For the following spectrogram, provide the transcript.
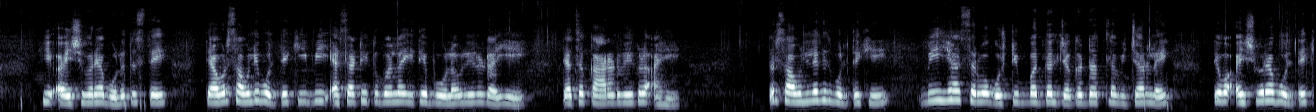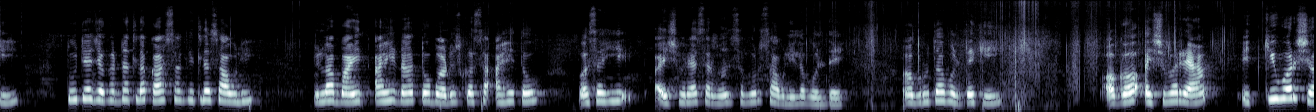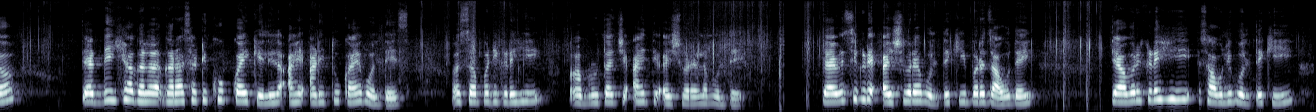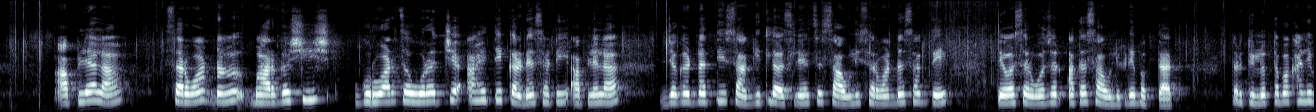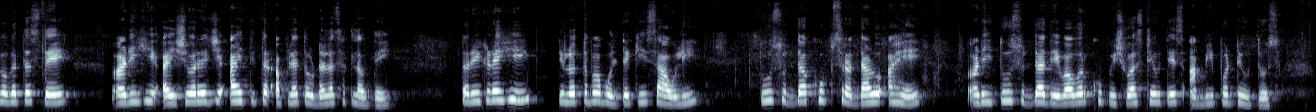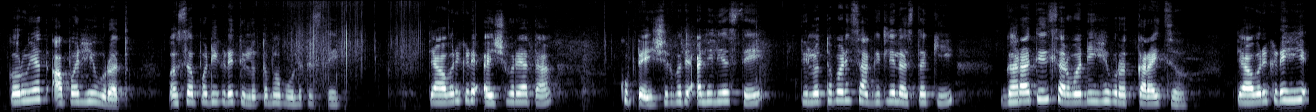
ही ऐश्वर्या बोलत असते. त्यावर सावली बोलते की मी यासाठी तुम्हाला इथे बोलावलेलं नाही आहे त्याचं कारण वेगळं आहे. तर सावली लगेच बोलते की मी ह्या सर्व गोष्टींबद्दल जगन्नाथला विचारलं आहे तेव्हा ऐश्वर्या बोलते की तू त्या जगन्नाथला का सांगितलं सावली? तुला माहीत आहे ना तो माणूस कसा आहे तो? असंही ऐश्वर्या सर्वांसमोर सावलीला बोलते. अमृता बोलते की अगं ऐश्वर्या इतकी वर्ष त्यांनी ह्या घरा घरासाठी खूप काही केलेलं आहे आणि तू काय बोलतेस? असं पण इकडे ही अमृताची आहे ती ऐश्वर्याला बोलते. त्यावेळेस इकडे ऐश्वर्या बोलते की बरं जाऊ दे. त्यावर इकडे ही सावली बोलते की आपल्याला सर्वांना मार्गशीर्ष गुरुवारचं व्रत जे आहे ते करण्यासाठी आपल्याला जगन्नाथनी सांगितलं असल्याचं सावली सर्वांना सांगते. तेव्हा सर्वजण आता सावलीकडे बघतात. तर तिलोत्तमा खाली बघत असते. आणि ही ऐश्वर्या जी आहे ती तर आपल्या तोंडाला हात लावते. तर इकडे ही तिलोत्तमा बोलते की सावली तू सुद्धा खूप श्रद्धाळू आहे आणि तू सुद्धा देवावर खूप विश्वास ठेवतेस आम्ही पण ठेवतोस. करूयात आपण हे व्रत. असं पण इकडे तिलोत्तमा बोलत असते. त्यावर इकडे ऐश्वर्या आता खूप टेन्शनमध्ये आलेली असते. तिलोत्तमाने सांगितलेलं असतं की घरातील सर्वांनी हे व्रत करायचं. त्यावर इकडे ही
